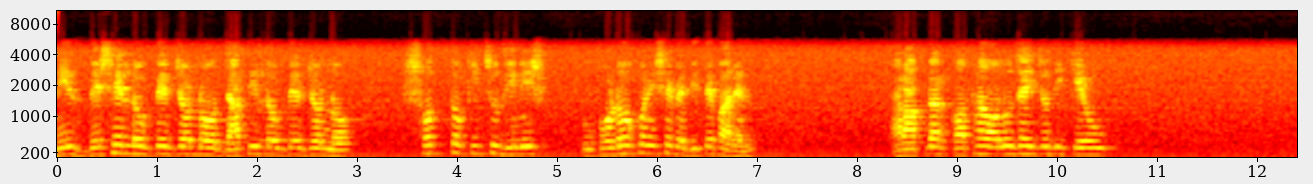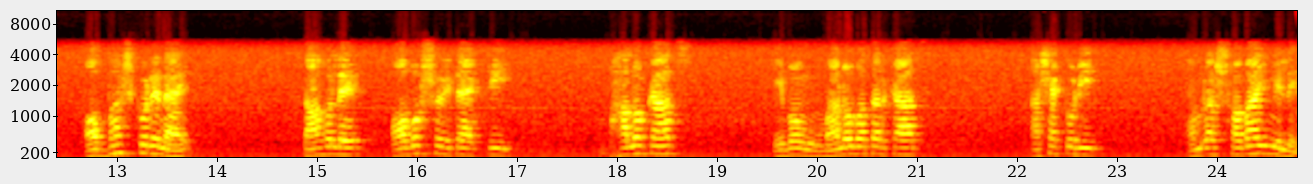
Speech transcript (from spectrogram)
নিজ দেশের লোকদের জন্য, জাতির লোকদের জন্য সত্য কিছু জিনিস উপঢৌকন হিসেবে দিতে পারেন। আর আপনার কথা অনুযায়ী যদি কেউ অভ্যাস করে নেয়, তাহলে অবশ্যই এটা একটি ভালো কাজ এবং মানবতার কাজ। আশা করি আমরা সবাই মিলে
